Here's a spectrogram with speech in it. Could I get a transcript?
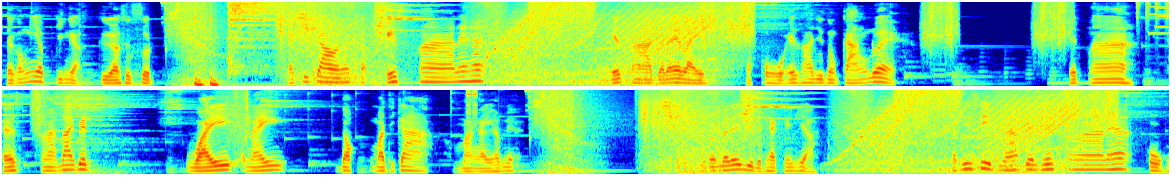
แต่ก็เงียบจริงอะ เกลือสุดๆแพ็คที่เก้านะกับ SR นะฮะ SR จะได้อะไร โอ้โห SR อยู่ตรงกลางด้วย SR SR ได้เป็นไว้ในด็อกมาติก้ามาไงครับเนี่ย มันไม่ได้อยู่ในแพ็คนี้ใช่ไหมแพ็คที่สิบนะ เป็น SR นะฮะ โอ้โห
